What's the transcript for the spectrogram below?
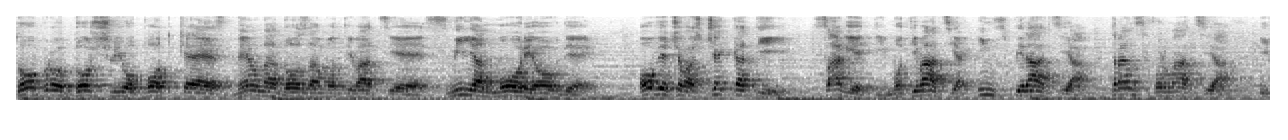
Dobro došli u podcast Dnevna doza motivacije. Smiljan Mor je ovdje. Ovdje će vas čekati savjeti, motivacija, inspiracija, transformacija i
